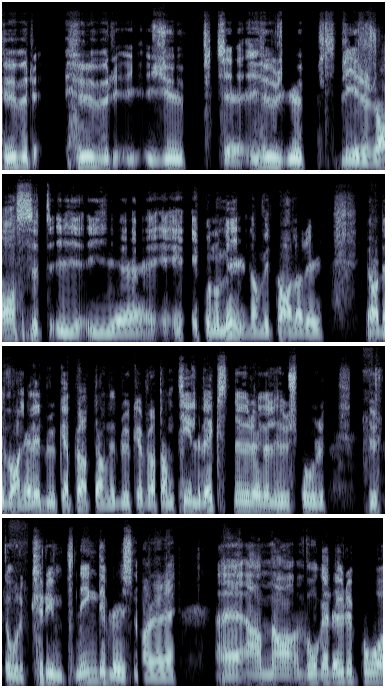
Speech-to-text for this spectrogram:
Hur, hur, djupt, hur djupt blir raset i, i eh, e-, ekonomin? Om vi talar i ja, det vanliga vi brukar prata om. Vi brukar prata om tillväxt. Nu det är väl hur stor, hur stor krympning det blir snarare. Eh, Anna, vågar du dig på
